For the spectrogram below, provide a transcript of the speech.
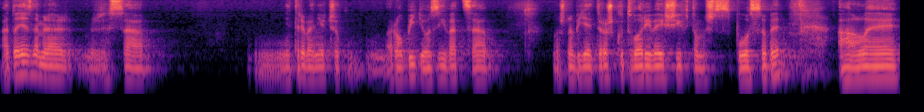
A to neznamená, že sa netreba niečo robiť, ozývať sa, možno byť aj trošku tvorivejší v tom spôsobe, ale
